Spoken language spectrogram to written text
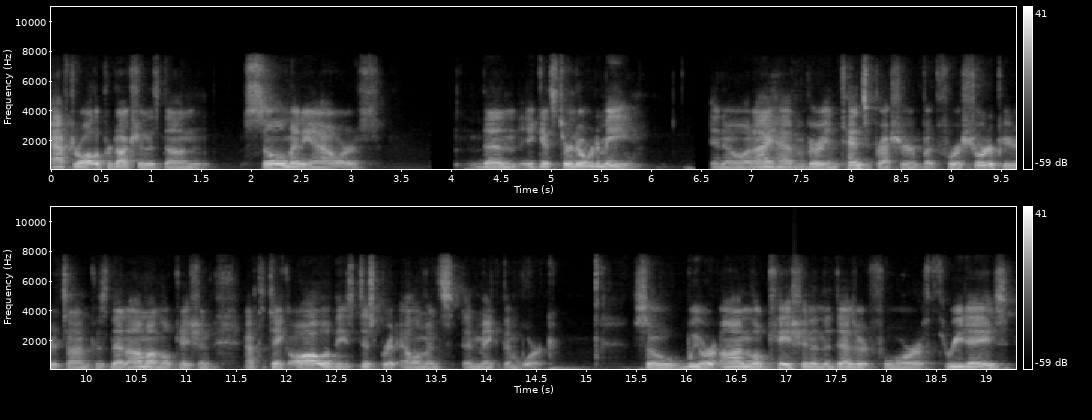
after all the production is done, so many hours, then it gets turned over to me, you know, and I have a very intense pressure, but for a shorter period of time, because then I'm on location, I have to take all of these disparate elements and make them work. So we were on location in the desert for three days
